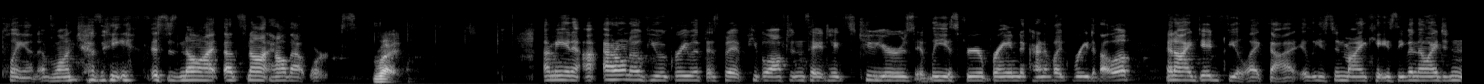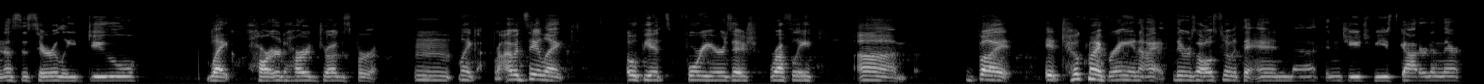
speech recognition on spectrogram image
plan of longevity. This is not, that's not how that works. Right. I mean, I, I, don't know if you agree with this, but people often say it takes two years at least for your brain to kind of like redevelop. And I did feel like that, at least in my case, even though I didn't necessarily do like hard, hard drugs for mm, like, I would say like opiates, four years ish, roughly. Um, but it took my brain. I, there was also at the end meth and GHB scattered in there.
